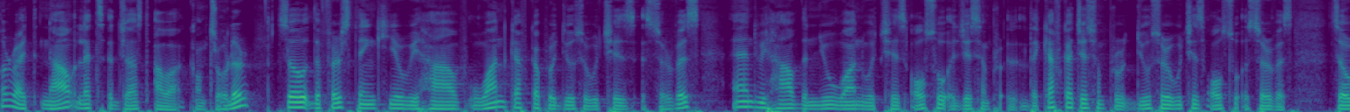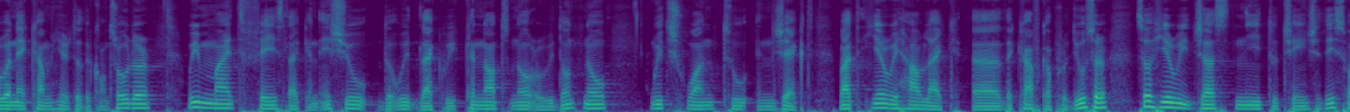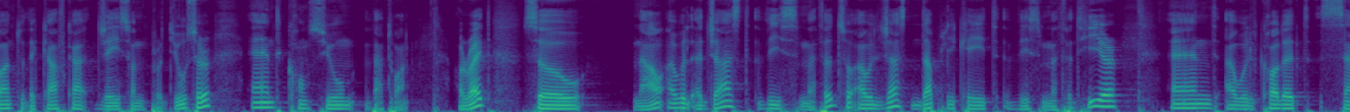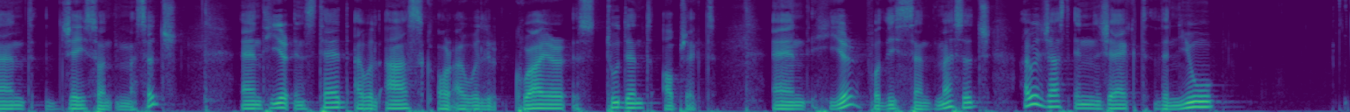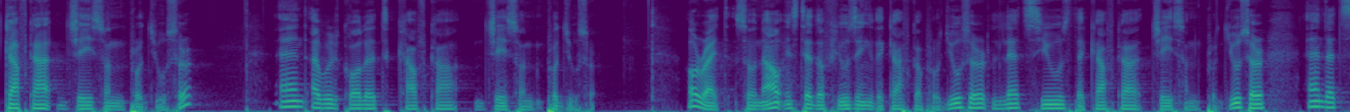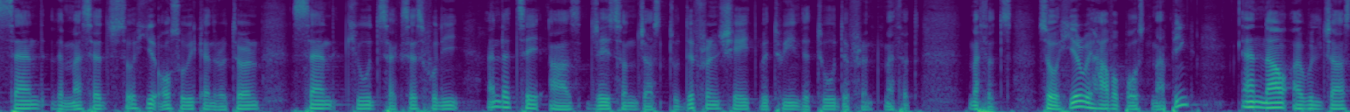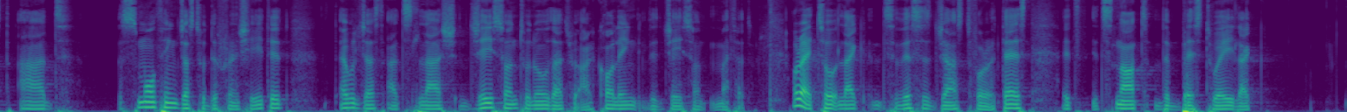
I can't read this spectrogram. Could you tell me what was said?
Alright, now let's adjust our controller. So the first thing here we have one Kafka producer which is a service and we have the new one which is also a JSON, the Kafka JSON producer which is also a service. So when I come here to the controller, we might face like an issue that we like we cannot know or we don't know which one to inject. But here we have like uh, the Kafka producer. So here we just need to change this one to the Kafka JSON producer and consume that one. All right? So now I will adjust this method. So I will just duplicate this method here and I will call it send JSON message. And here instead I will ask or I will require a student object and here for this send message I will just inject the new Kafka JSON producer and I will call it Kafka JSON producer Alright, so now instead of using the Kafka producer, let's use the Kafka JSON producer and let's send the message. So here also we can return send queued successfully and let's say as JSON just to differentiate between the two different method methods. So here we have a post mapping and now I will just add a small thing just to differentiate it. I will just add slash JSON to know that we are calling the JSON method. All right, so like so this is just for a test. It's it's not the best way. Like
